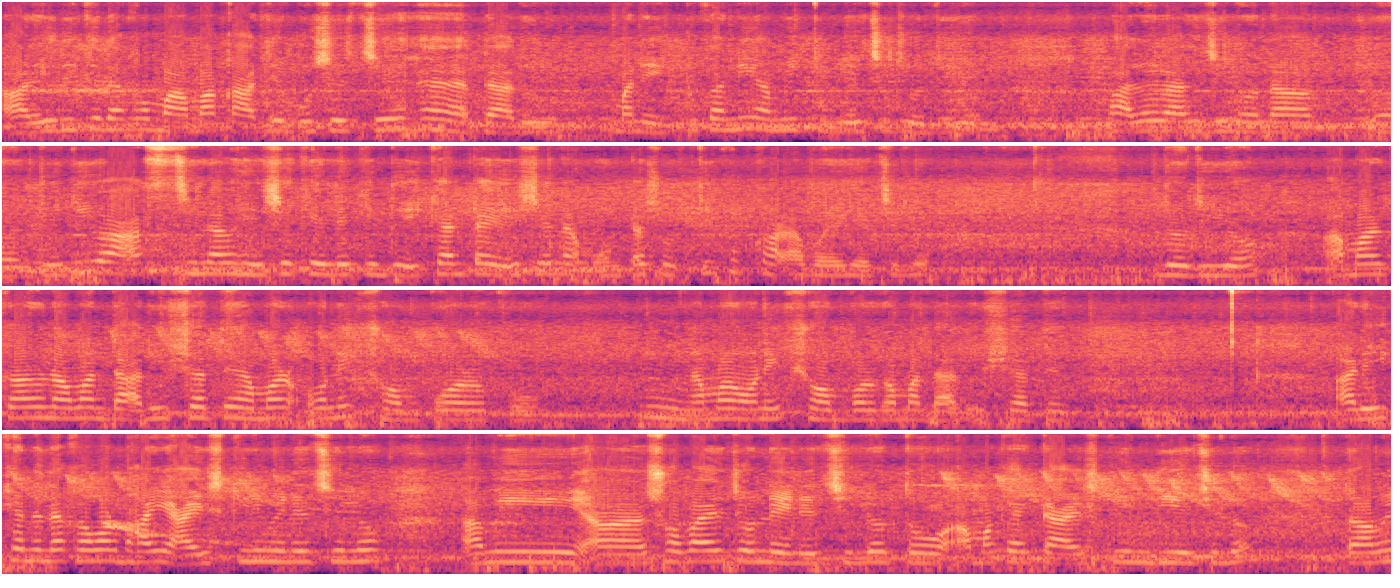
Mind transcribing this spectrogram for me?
আর এদিকে দেখো মামা কাজে বসেছে। হ্যাঁ দাদু মানে একটুখানি আমি তুলেছি যদিও। ভালো লাগছিল না। যদিও আসছিলাম হেসে খেলে, কিন্তু এইখানটায় এসে না মনটা সত্যি খুব খারাপ হয়ে গেছিল। যদিও আমার কারণ আমার দাদুর সাথে আমার অনেক সম্পর্ক। হুম, আমার অনেক সম্পর্ক আমার দাদুর সাথে। আর এইখানে দেখো আমার ভাই আইসক্রিম এনেছিল। আমি সবাইয়ের জন্য এনেছিল, তো আমাকে একটা আইসক্রিম দিয়েছিল। তো আমি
